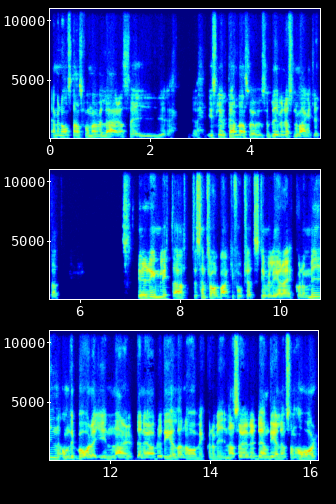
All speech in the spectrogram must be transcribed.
ja, men någonstans får man väl lära sig. I slutändan så, så blir väl resonemanget lite att är det rimligt att centralbanker fortsätter stimulera ekonomin om det bara gynnar den övre delen av ekonomin? Alltså är det den delen som har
